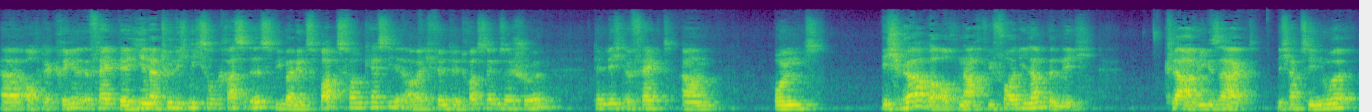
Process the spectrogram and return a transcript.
Äh, auch der Kringeleffekt, der hier natürlich nicht so krass ist wie bei den Spots von Cassie, aber ich finde den trotzdem sehr schön, den Lichteffekt. Ähm, und ich höre auch nach wie vor die Lampe nicht. Klar, wie gesagt, ich habe sie nur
